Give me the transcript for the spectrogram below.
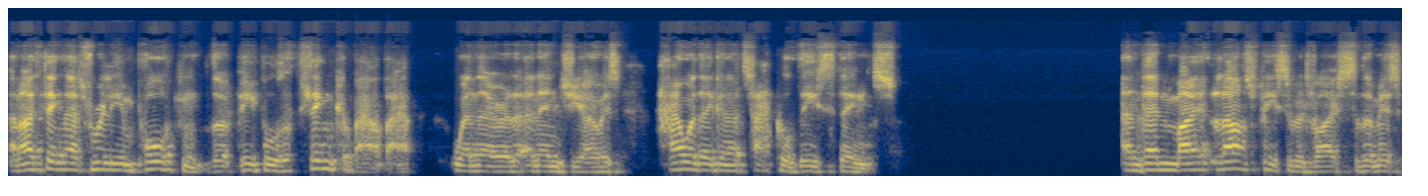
And I think that's really important that people think about that when they're an NGO is how are they going to tackle these things? And then my last piece of advice to them is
